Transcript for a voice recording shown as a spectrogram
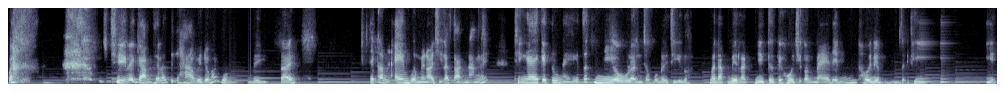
chị lại cảm thấy là tự hào về đôi mắt của mình. Đấy. Thế còn em vừa mới nói chị là toàn nắng ấy chị nghe cái từ này rất nhiều lần trong cuộc đời chị rồi. Và đặc biệt là như từ cái hồi chị còn bé đến thời điểm dậy thì ấy,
